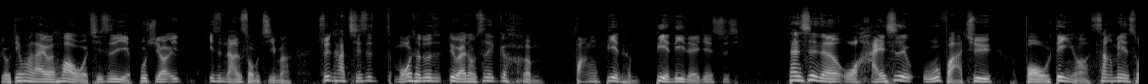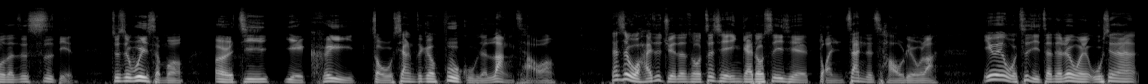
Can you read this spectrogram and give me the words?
有电话来的话，我其实也不需要一一直拿着手机嘛，所以它其实某种程度是对我来说是一个很方便、很便利的一件事情。但是呢，我还是无法去否定哦上面说的这四点，就是为什么。耳机也可以走向这个复古的浪潮啊，但是我还是觉得说这些应该都是一些短暂的潮流啦，因为我自己真的认为无线蓝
